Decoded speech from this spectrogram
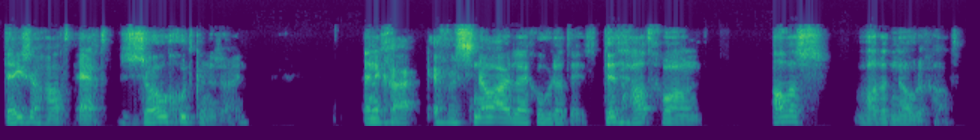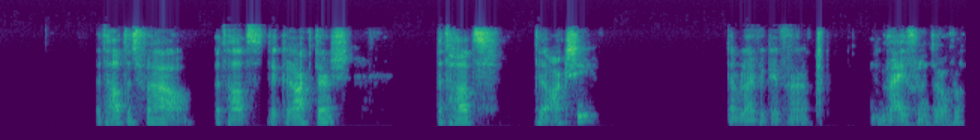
Deze had echt zo goed kunnen zijn. En ik ga even snel uitleggen hoe dat is. Dit had gewoon alles wat het nodig had. Het had het verhaal. Het had de karakters. Het had de actie. Daar blijf ik even wijfelend over.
